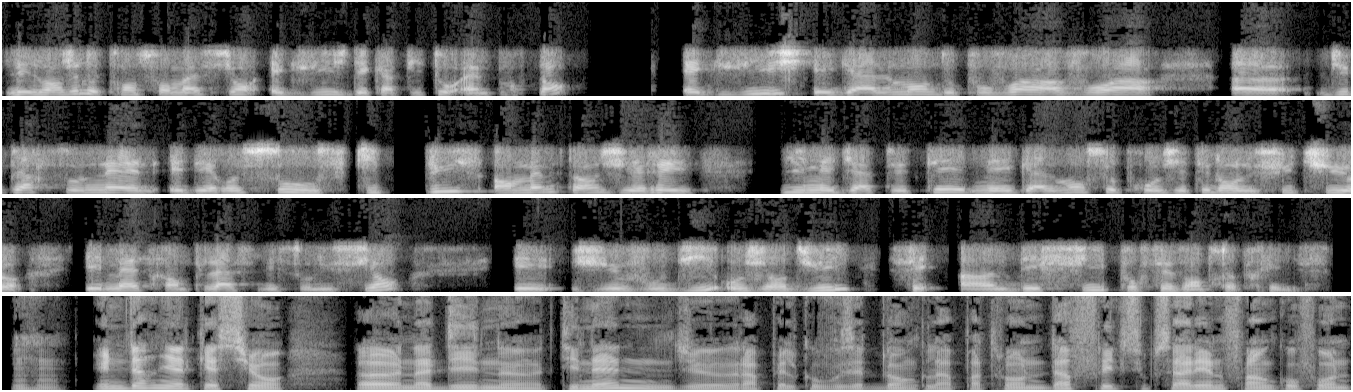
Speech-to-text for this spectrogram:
Les enjeux de transformation exigent des capitaux importants, exigent également de pouvoir avoir euh, du personnel et des ressources qui puissent en même temps gérer l'immédiateté, mais également se projeter dans le futur et mettre en place les solutions. Et je vous dis aujourd'hui, c'est un défi pour ces entreprises. Mhm. Une dernière question, euh, Nadine Tinen. Je rappelle que vous êtes donc la patronne d'Afrique subsaharienne francophone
